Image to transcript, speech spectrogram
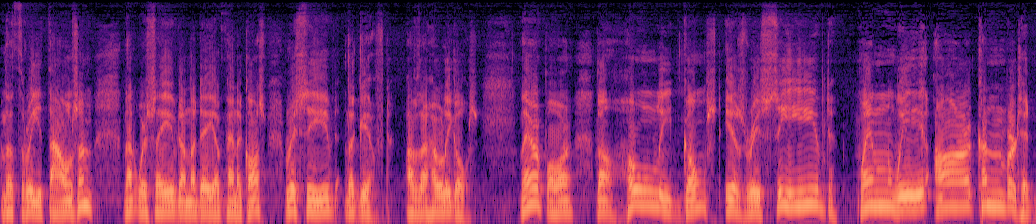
The 3,000 that were saved on the day of Pentecost received the gift of the Holy Ghost. Therefore, the Holy Ghost is received when we are converted.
